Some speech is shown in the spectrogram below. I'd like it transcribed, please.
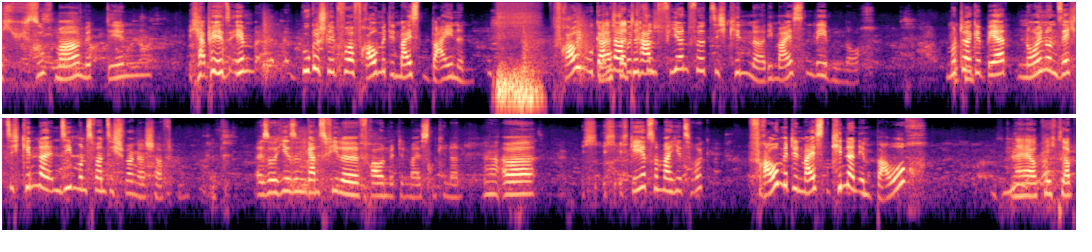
ich such mal mit den. Ich habe jetzt eben. Google schlägt vor, Frau mit den meisten Beinen. Frau in Uganda Ja, bekam 44 Kinder, die meisten leben noch. Mutter gebärt 69 Kinder in 27 Schwangerschaften. Also hier sind ganz viele Frauen mit den meisten Kindern. Ja. Aber ich, ich, ich gehe jetzt nochmal hier zurück. Frau mit den meisten Kindern im Bauch? Naja, okay, ich glaube,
